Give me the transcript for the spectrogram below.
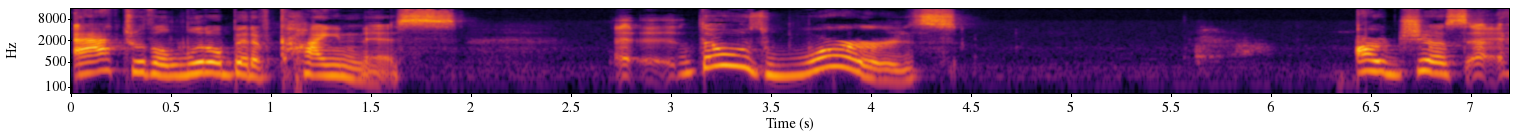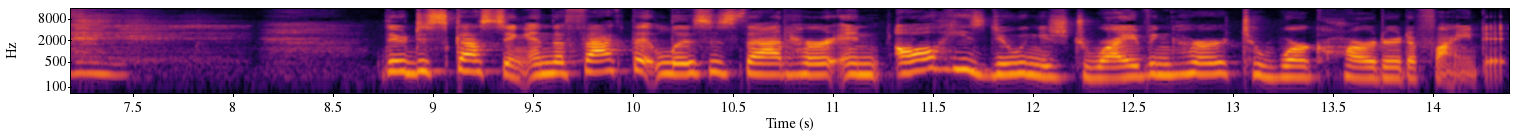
act with a little bit of kindness. Uh, those words are just. Uh, they're disgusting. And the fact that Liz is that hurt and all he's doing is driving her to work harder to find it.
